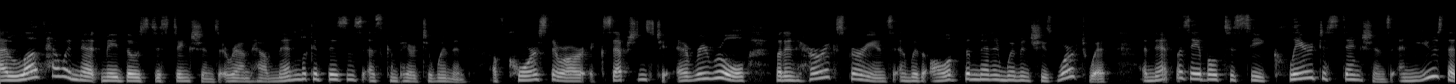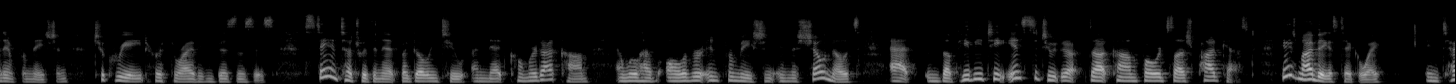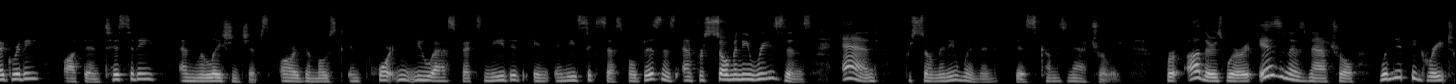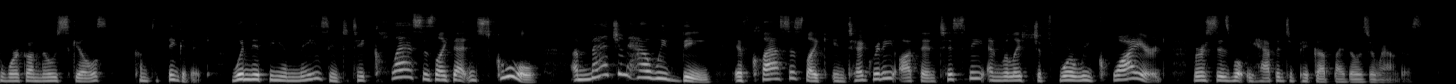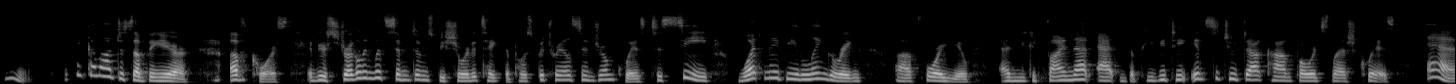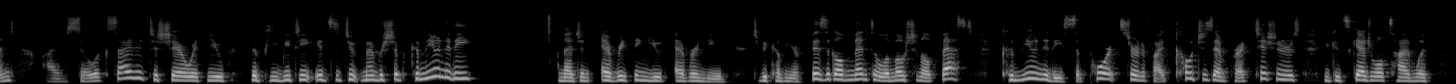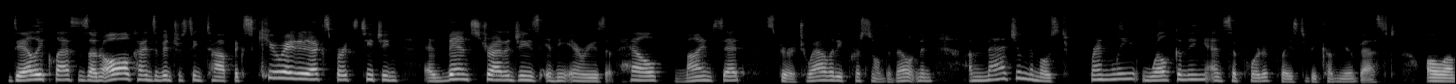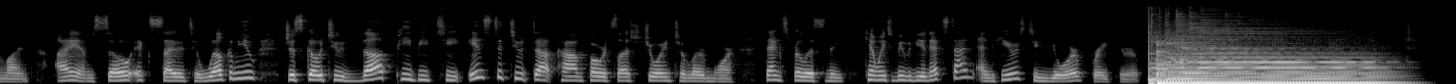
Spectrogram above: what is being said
I love how Annette made those distinctions around how men look at business as compared to women. Of course, there are exceptions to every rule, but in her experience and with all of the men and women she's worked with, Annette was able to see clear distinctions and use that information to create her thriving businesses. Stay in touch with Annette by going to AnnetteComer.com, and we'll have all of her information in the show notes at thepbtinstitute.com forward slash podcast. Here's my biggest takeaway integrity, authenticity, and relationships are the most important new aspects needed in any successful business, and for so many reasons. And for so many women, this comes naturally. For others, where it isn't as natural, wouldn't it be great to work on those skills? Come to think of it, wouldn't it be amazing to take classes like that in school? Imagine how we'd be if classes like integrity, authenticity, and relationships were required versus what we happen to pick up by those around us. Hmm. I think I'm onto something here. Of course, if you're struggling with symptoms, be sure to take the post betrayal syndrome quiz to see what may be lingering uh, for you. And you can find that at thepbtinstitute.com forward slash quiz. And I'm so excited to share with you the PBT Institute membership community. Imagine everything you'd ever need to become your physical, mental, emotional best. Community support, certified coaches and practitioners you can schedule time with daily classes on all kinds of interesting topics, curated experts teaching advanced strategies in the areas of health, mindset, spirituality, personal development. Imagine the most friendly, welcoming, and supportive place to become your best, all online. I am so excited to welcome you. Just go to thepbtinstitute.com forward slash join to learn more. Thanks for listening. Can't wait to be with you next time, and here's to your breakthrough.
